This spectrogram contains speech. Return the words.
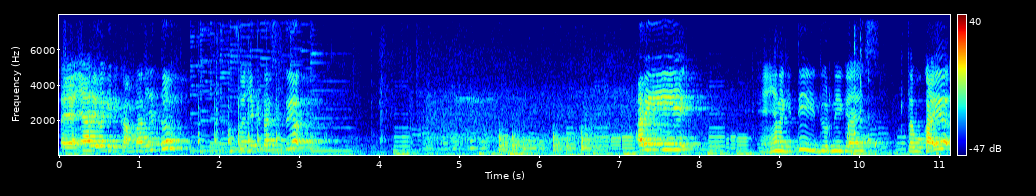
Kayaknya Ari lagi di kamarnya tuh. Langsung aja kita situ yuk. Ari. Tidur nih guys. Kita buka yuk.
